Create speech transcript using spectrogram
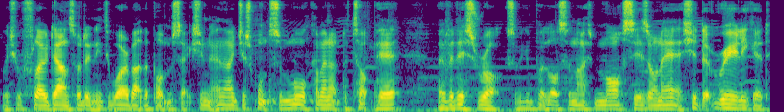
which will flow down so I don't need to worry about the bottom section. And I just want some more coming out the top here over this rock so we can put lots of nice mosses on it. It should look really good.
